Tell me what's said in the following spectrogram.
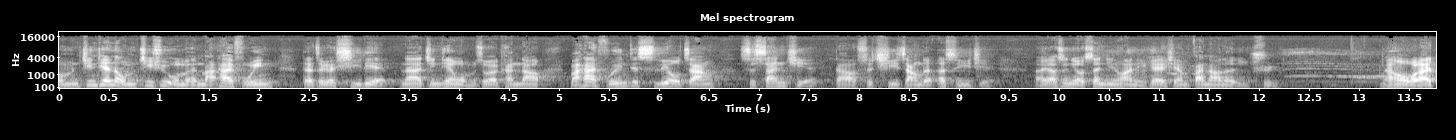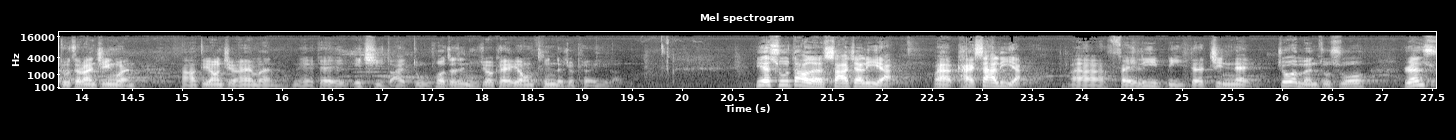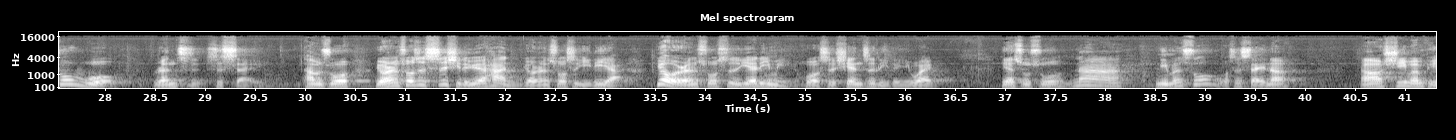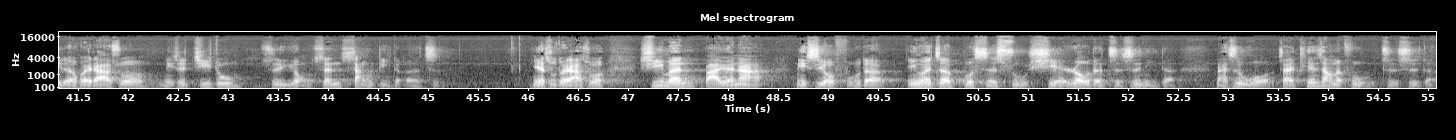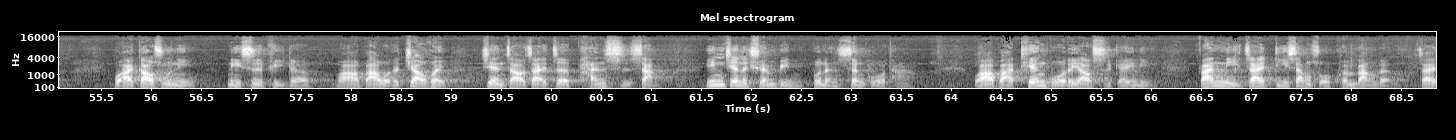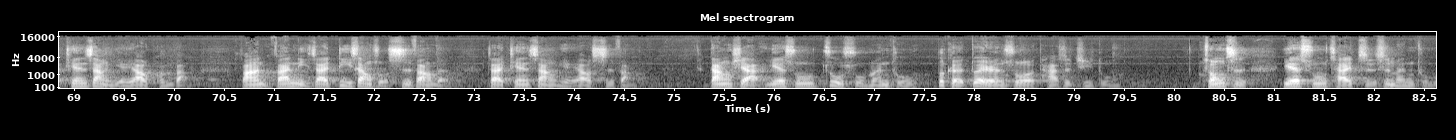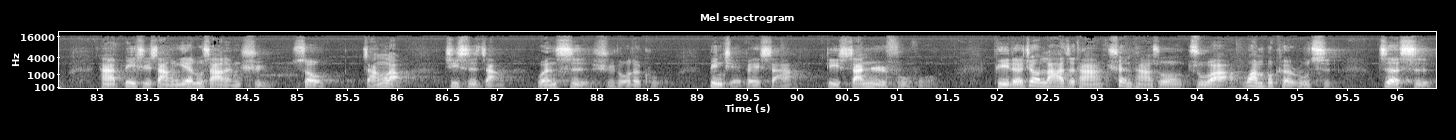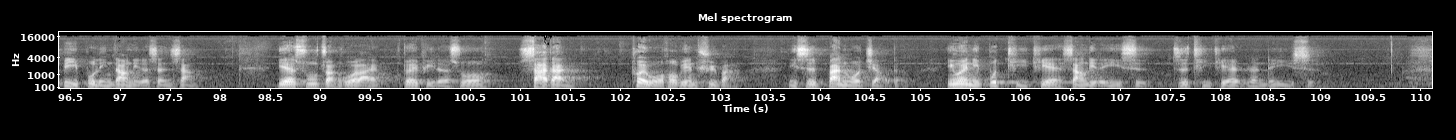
我们今天呢，我们继续我们马太福音的这个系列。那今天我们是会看到马太福音第十六章十三节到十七章的二十一节。啊，要是你有圣经的话，你可以先翻到那里去。然后我来读这段经文，然后弟兄姐妹们，你也可以一起来读，或者是你就可以用听的就可以了。耶稣到了撒迦利亚，呃，凯撒利亚，呃，腓利比的境内，就问门徒说：“人说我人子是谁？”他们说：“有人说是施洗的约翰，有人说是以利亚，又有人说是耶利米，或是先知里的一位。”耶稣说：“那你们说我是谁呢？”然后西门彼得回答说：“你是基督，是永生上帝的儿子。”耶稣对他说：“西门巴约纳，你是有福的，因为这不是属血肉的指示你的，乃是我在天上的父指示的。我还告诉你，你是彼得，我要把我的教会建造在这磐石上，阴间的权柄不能胜过它。我要把天国的钥匙给你，凡你在地上所捆绑的，在天上也要捆绑。”凡凡你在地上所释放的，在天上也要释放。当下，耶稣嘱咐门徒，不可对人说他是基督。从此，耶稣才只是门徒，他必须上耶路撒冷去，受长老、祭司长、文士许多的苦，并且被杀，第三日复活。彼得就拉着他，劝他说：“主啊，万不可如此，这事必不临到你的身上。”耶稣转过来对彼得说：“撒旦，退我后边去吧！你是绊我脚的，因为你不体贴上帝的意思，只体贴人的意思。”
